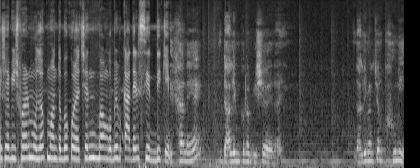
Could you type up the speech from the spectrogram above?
এসে বিস্ফোরণমূলক মন্তব্য করেছেন বঙ্গবীর কাদের সিদ্দিকী। এখানে ডালিম কোনো বিষয় নাই। ডালিম একজন খুনি।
